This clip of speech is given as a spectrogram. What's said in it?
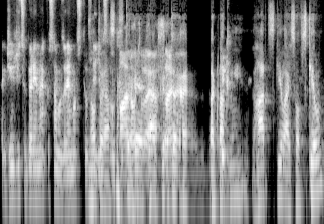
tak jiu-jitsu berieme ako samozrejmosť. To no to je jasné, to, je, to, je, jasné. to je základný hard skill aj soft skill.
